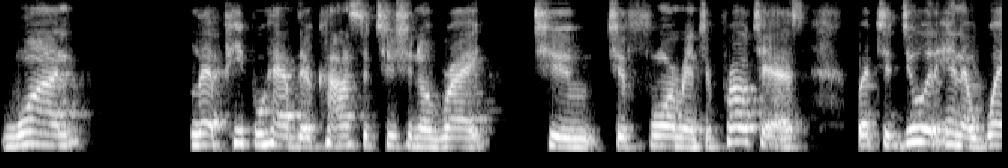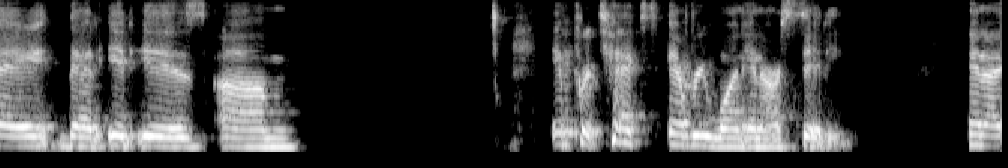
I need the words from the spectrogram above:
one, let people have their constitutional right to, to form into to protest, but to do it in a way that it is, um, it protects everyone in our city. And I,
